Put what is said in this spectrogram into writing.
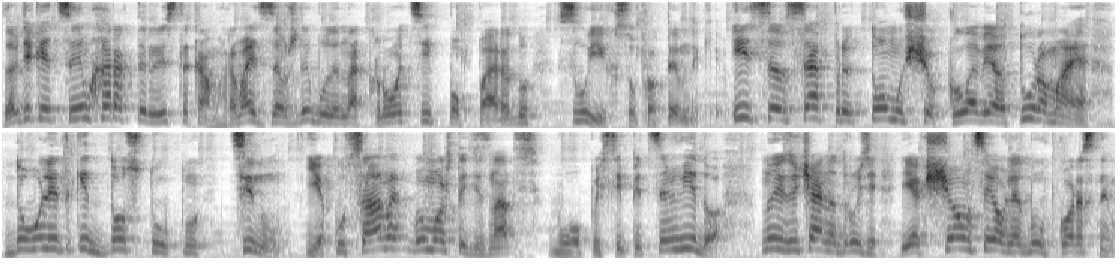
Завдяки цим характеристикам гравець завжди буде на кроці попереду своїх супротивників. І це все при тому, що клавіатура має доволі таки доступну ціну, яку саме ви можете дізнатись в описі під цим відео. Ну і звичайно, друзі, якщо вам цей огляд був корисним,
